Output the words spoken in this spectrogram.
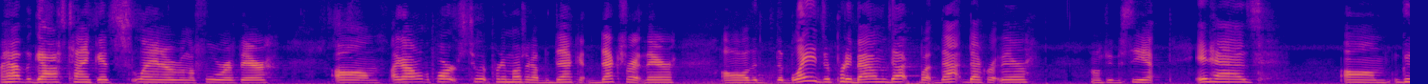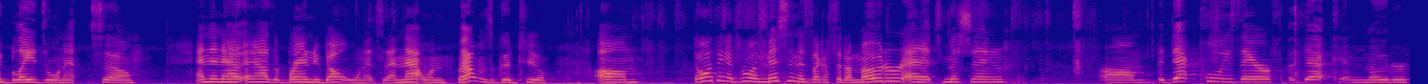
I have the gas tank. It's laying over on the floor right there. Um, I got all the parts to it pretty much. I got the deck. The deck's right there. Uh, the, the blades are pretty bad on the deck, but that deck right there, I don't know if you can see it, it has um, good blades on it. So and then it has, it has, a brand new belt on it. So, and that one, that one's good too. Um, the only thing that's really missing is, like I said, a motor, and it's missing um, the deck pulleys there for the deck and motor,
